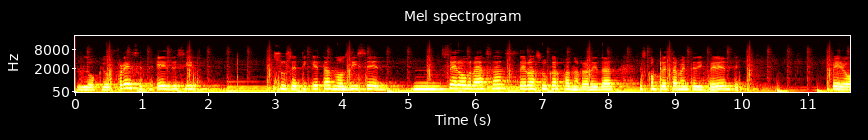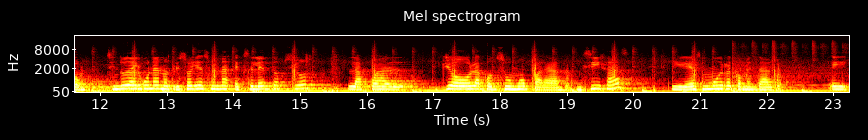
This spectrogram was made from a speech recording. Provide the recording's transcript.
lo que ofrecen, es decir, sus etiquetas nos dicen mm, cero grasas, cero azúcar, cuando en realidad es completamente diferente. Pero sin duda alguna Nutrisoya es una excelente opción, la cual yo la consumo para mis hijas y es muy recomendable. Y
